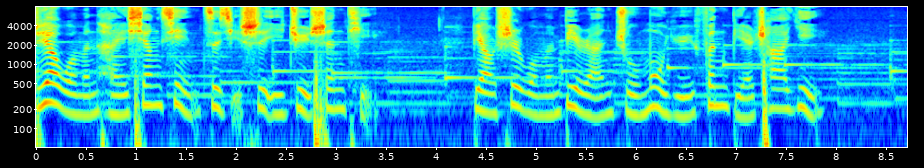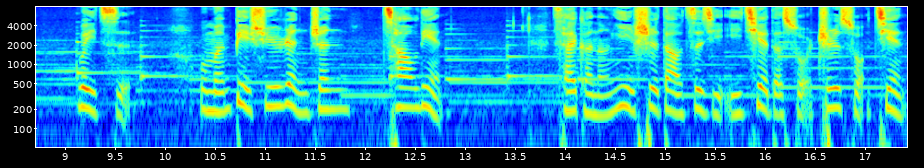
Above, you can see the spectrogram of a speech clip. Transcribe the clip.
只要我们还相信自己是一具身体，表示我们必然瞩目于分别差异。为此，我们必须认真操练，才可能意识到自己一切的所知所见，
